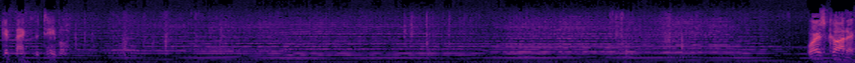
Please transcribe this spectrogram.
Get back to the table. Where's Carter?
